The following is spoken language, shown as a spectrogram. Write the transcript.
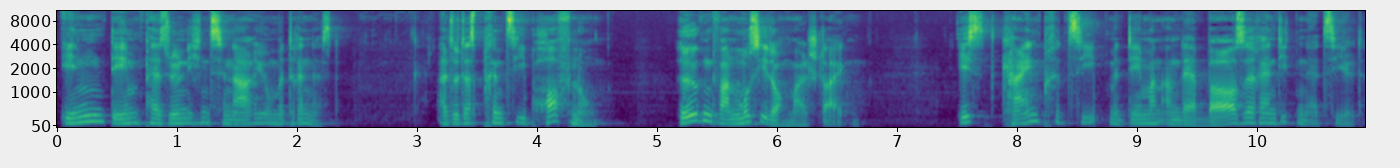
in dem persönlichen Szenario mit drin ist. Also das Prinzip Hoffnung, irgendwann muss sie doch mal steigen, ist kein Prinzip, mit dem man an der Börse Renditen erzielt.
